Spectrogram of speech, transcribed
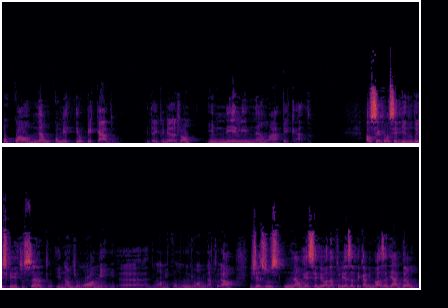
O qual não cometeu pecado. E daí em 1 João, e nele não há pecado. Ao ser concebido do Espírito Santo e não de um homem, uh, de um homem comum, de um homem natural, Jesus não recebeu a natureza pecaminosa de Adão.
